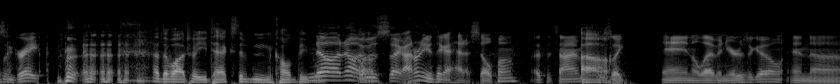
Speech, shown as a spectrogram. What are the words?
wasn't great. I Had to watch what you texted and called people. No, no, it was like I don't even think I had a cell phone at the time. It was Oh. like 10, 11 years ago, and uh,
